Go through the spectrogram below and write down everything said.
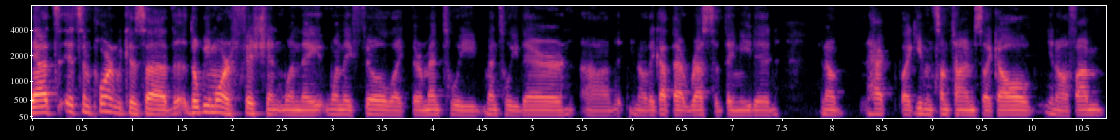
yeah, it's it's important because uh, they'll be more efficient when they when they feel like they're mentally mentally there. Uh, you know, they got that rest that they needed. You know, heck, like even sometimes, like I'll you know, if I'm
